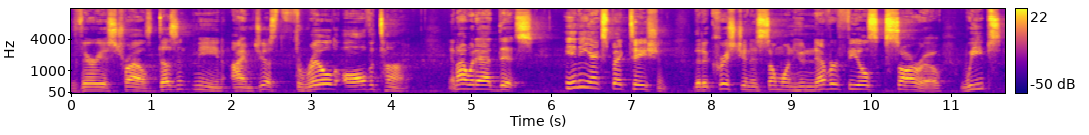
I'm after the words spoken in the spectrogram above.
various trials doesn't mean I'm just thrilled all the time. And I would add this any expectation that a Christian is someone who never feels sorrow, weeps,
